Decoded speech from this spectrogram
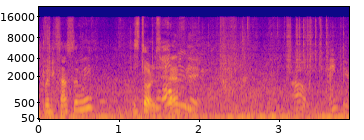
Open sesame. This door is heavy. Oh, thank you.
